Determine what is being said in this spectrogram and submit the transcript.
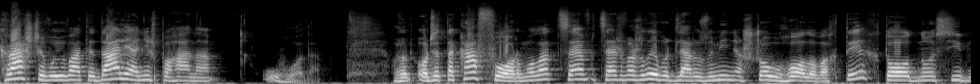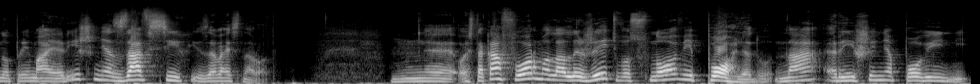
краще воювати далі, аніж погана угода. Отже, така формула це, це ж важливо для розуміння, що в головах тих, хто одноосібно приймає рішення за всіх і за весь народ. Е, Ось така формула лежить в основі погляду на рішення по війні.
